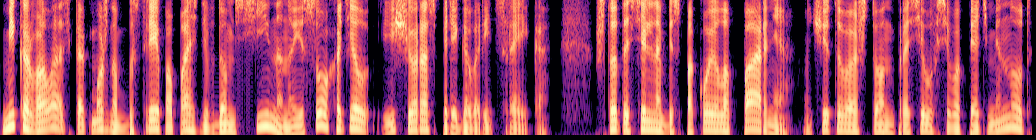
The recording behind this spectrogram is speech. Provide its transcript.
Мика рвалась как можно быстрее попасть в дом Сина, но Исо хотел еще раз переговорить с Рейка. Что-то сильно беспокоило парня. Учитывая, что он просил всего пять минут,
